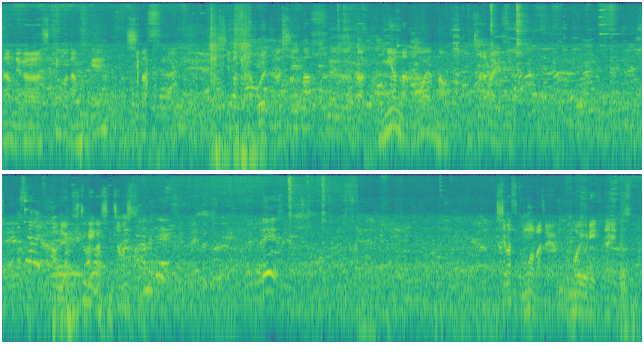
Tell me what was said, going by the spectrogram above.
다음 내가 시킨 거 남은 게 시바스 시바스가 뭐였더라? 곰이었나 농어였나 찾아봐야겠어요 아, 네, 키조개가 진짜 맛있어 시바스 농어 맞아요 농어 요리 기다리고 있어요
